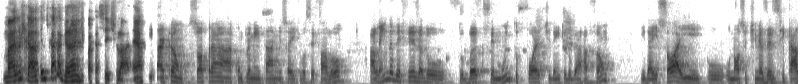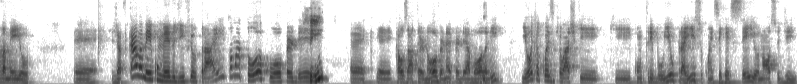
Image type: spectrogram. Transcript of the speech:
Mas os caras têm os caras grandes para cacete lá, né? E Marcão, só para complementar nisso aí que você falou, além da defesa do, do Bucks ser muito forte dentro do garrafão, e daí só aí o, o nosso time às vezes ficava meio é, já ficava meio com medo de infiltrar e tomar toco ou perder, é, é, causar turnover, né? Perder a bola ali. E outra coisa que eu acho que, que contribuiu para isso, com esse receio nosso de,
